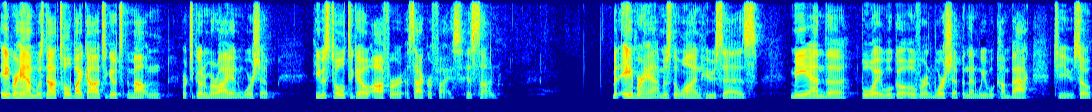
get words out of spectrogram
Abraham was not told by God to go to the mountain or to go to Moriah and worship. He was told to go offer a sacrifice, his son. But Abraham is the one who says, Me and the boy will go over and worship, and then we will come back to you. So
